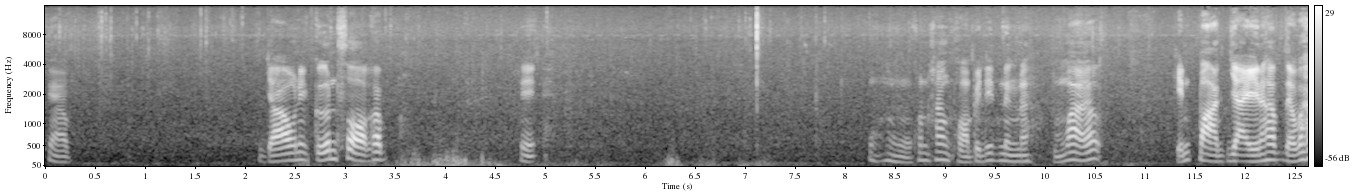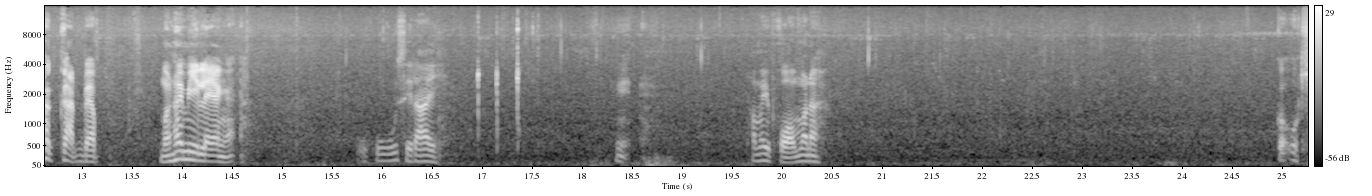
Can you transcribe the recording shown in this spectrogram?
เนี่ยครับยาวนี่เกินศอกครับ นี่ โอ้โหค่อนข้างผอมไปนิดนึงนะ ผมว่าแล้วเห็นปากใหญ่นะครับ แต่ว่ากัดแบบเหมือนให้มีแรงอะ่ะ โอ้โหเสียดายนี่ถ้าไม่ผอมอะนะ ก็โอเค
